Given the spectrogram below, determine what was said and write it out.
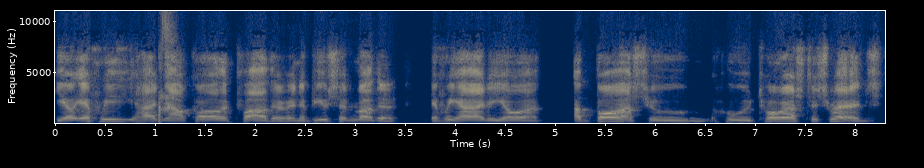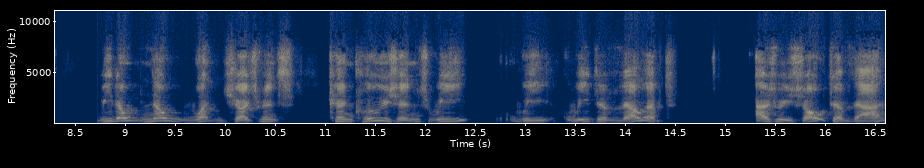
you know if we had an alcoholic father an abusive mother if we had you know a, a boss who who tore us to shreds we don't know what judgments conclusions we we we developed as a result of that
